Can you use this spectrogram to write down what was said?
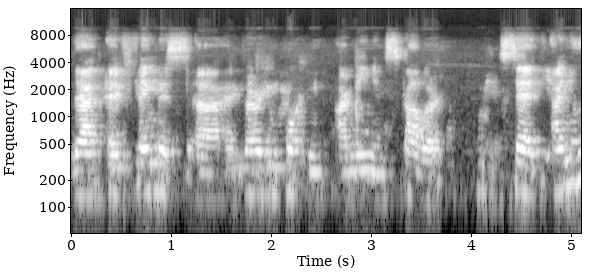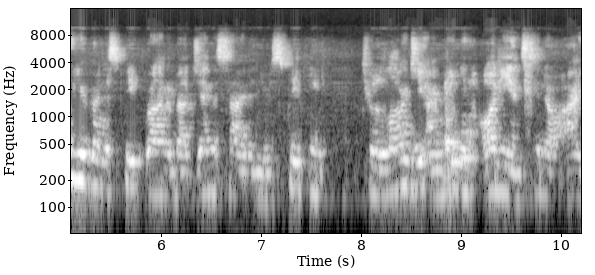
that a famous uh, and very important Armenian scholar said, I know you're going to speak, Ron, about genocide, and you're speaking to a largely Armenian audience. You know, I,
